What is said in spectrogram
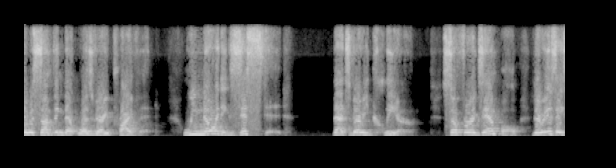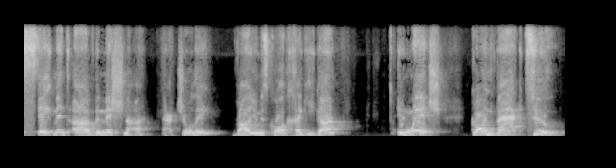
it was something that was very private. We know it existed. That's very clear. So, for example, there is a statement of the Mishnah, actually, volume is called Chagiga, in which, going back to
